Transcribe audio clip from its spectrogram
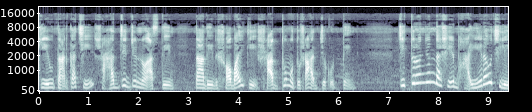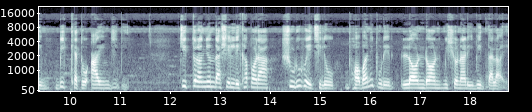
কেউ তার কাছে সাহায্যের জন্য আসতেন, তাদের সবাইকে সাধ্যমতো সাহায্য করতেন। চিত্তরঞ্জন দাসের ভাইয়েরাও ছিলেন বিখ্যাত আইনজীবী। চিত্তরঞ্জন দাসের লেখাপড়া শুরু হয়েছিল ভবানীপুরের লন্ডন মিশনারি বিদ্যালয়ে।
